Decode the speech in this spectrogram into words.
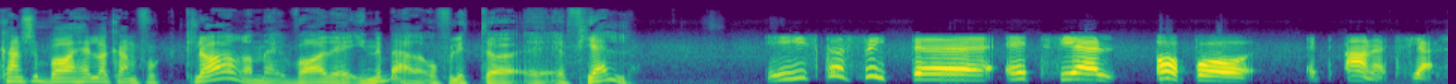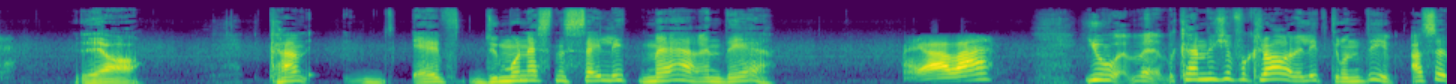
kanskje bare heller kan forklare meg hva det innebærer å flytte eh, fjell. Jeg skal flytte et fjell oppå et annet fjell. Ja. Kan jeg, Du må nesten si litt mer enn det. Ja hva? Jo, Kan du ikke forklare det litt grundig? Altså,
